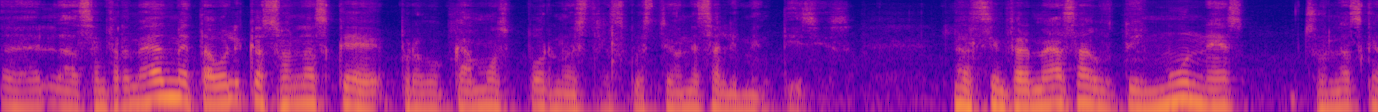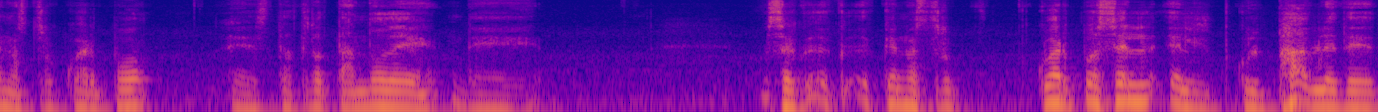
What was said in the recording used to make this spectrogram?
Eh, las enfermedades metabólicas son las que provocamos por nuestras cuestiones alimenticias. Las enfermedades autoinmunes son las que nuestro cuerpo eh, está tratando de, o sea, que nuestro cuerpo es el, culpable de,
